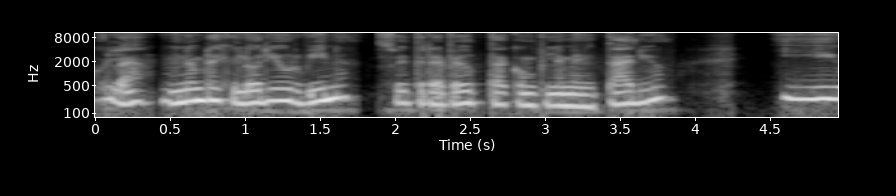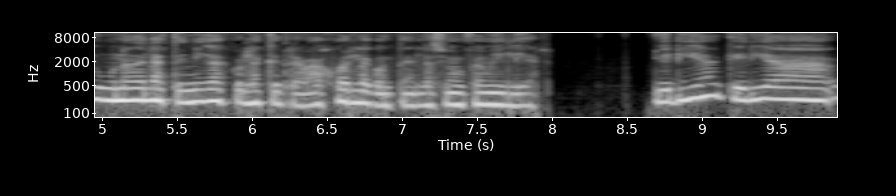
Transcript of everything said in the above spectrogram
Hola, mi nombre es Gloria Urbina, soy terapeuta complementario y una de las técnicas con las que trabajo es la constelación familiar. Yo diría, quería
